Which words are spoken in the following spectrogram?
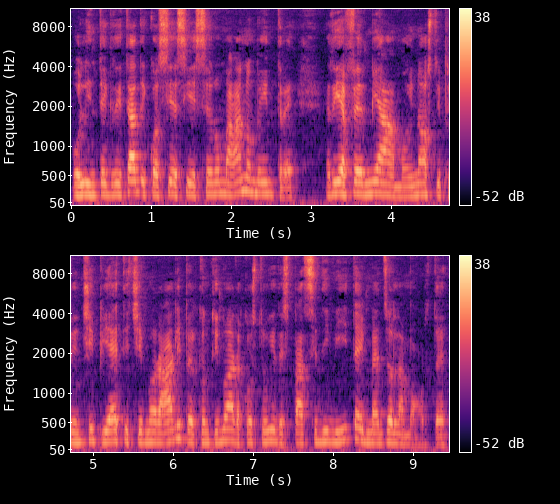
o l'integrità di qualsiasi essere umano, mentre riaffermiamo i nostri principi etici e morali per continuare a costruire spazi di vita in mezzo alla morte.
